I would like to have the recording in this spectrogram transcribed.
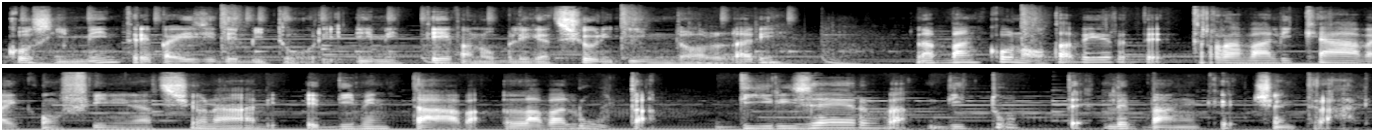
Così, mentre i paesi debitori emettevano obbligazioni in dollari, la banconota verde travalicava i confini nazionali e diventava la valuta di riserva di tutte le banche centrali.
